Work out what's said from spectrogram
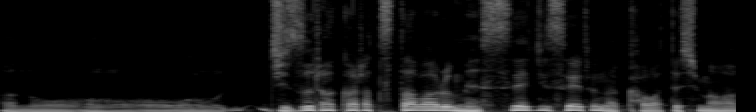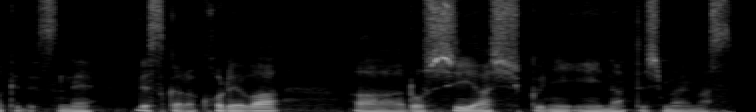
あの字面から伝わるメッセージ性というのは変わってしまうわけですね。ですからこれはあロシア縮になってしまいます。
